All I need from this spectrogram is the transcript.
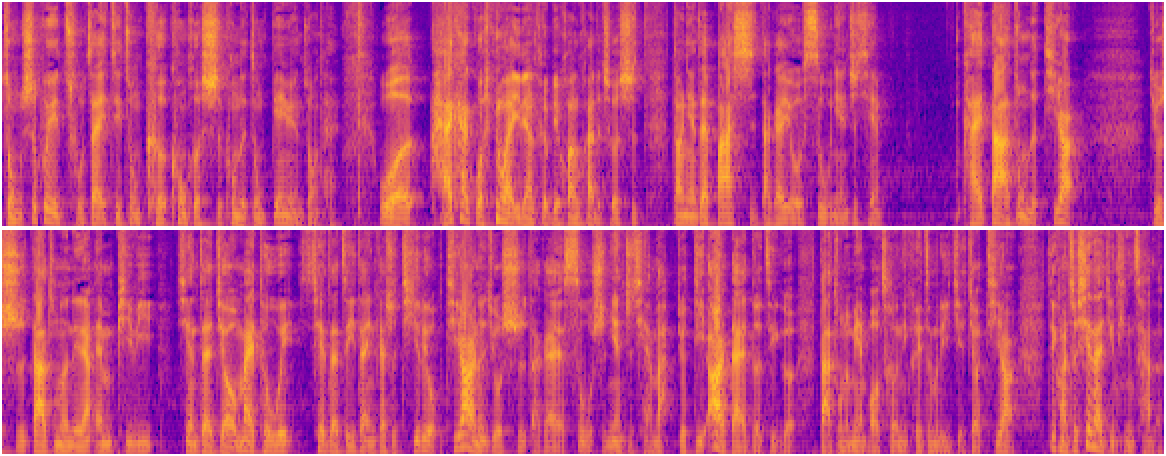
总是会处在这种可控和失控的这种边缘状态。我还开过另外一辆特别欢快的车，是当年在巴西，大概有四五年之前，开大众的 T 二。就是大众的那辆 MPV，现在叫迈特威，现在这一代应该是 T 六，T 二呢就是大概四五十年之前吧，就第二代的这个大众的面包车，你可以这么理解，叫 T 二。这款车现在已经停产了，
